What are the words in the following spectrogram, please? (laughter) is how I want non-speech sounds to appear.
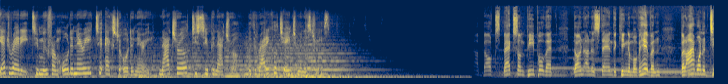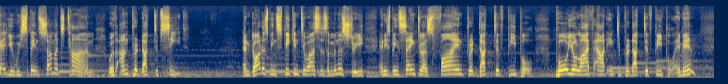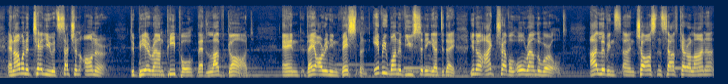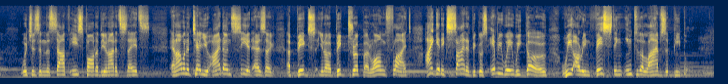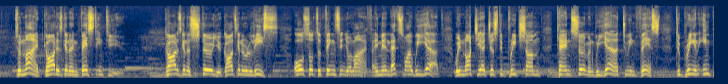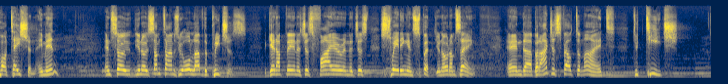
Get ready to move from ordinary to extraordinary, natural to supernatural with Radical Change Ministries. Backs on people that don't understand the kingdom of heaven, but I want to tell you, we spend so much time with unproductive seed. And God has been speaking to us as a ministry, and He's been saying to us, find productive people. Pour your life out into productive people. Amen. And I want to tell you, it's such an honor to be around people that love God and they are an investment. Every one of you sitting here today, you know, I travel all around the world. I live in, uh, in Charleston, South Carolina, which is in the southeast part of the United States. And I want to tell you, I don't see it as a, a big, you know, a big trip, a long flight. I get excited because everywhere we go, we are investing into the lives of people. Tonight, God is going to invest into you. God is going to stir you. God's going to release all sorts of things in your life. Amen. That's why we're here. We're not here just to preach some canned sermon. We're here to invest, to bring an impartation. Amen. And so, you know, sometimes we all love the preachers. Get up there and it's just fire and it's just sweating and spit. You know what I'm saying? And uh, but I just felt tonight to teach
